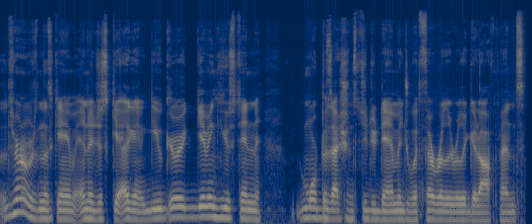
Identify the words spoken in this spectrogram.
the turnovers in this game, and it just again you're giving Houston more possessions to do damage with their really really good offense.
